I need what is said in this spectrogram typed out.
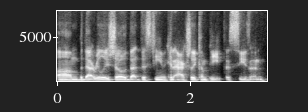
um, but that really showed that this team can actually compete this season.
